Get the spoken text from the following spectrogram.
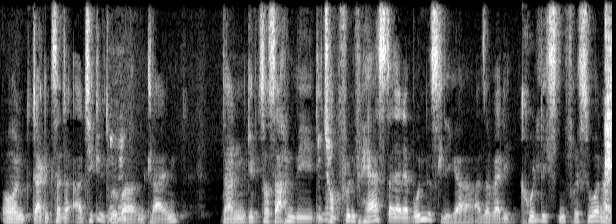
Und da gibt's halt Artikel drüber, einen kleinen. Dann gibt's so Sachen wie die Mhm. Top 5 Hairstyler der Bundesliga, also wer die kultigsten Frisuren hat.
